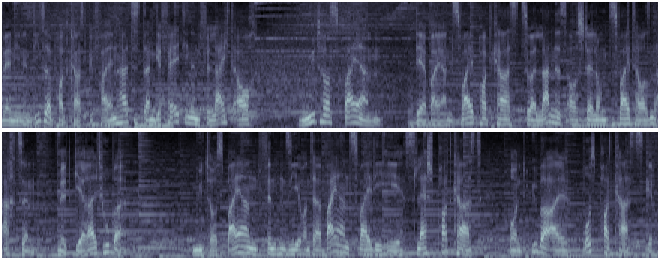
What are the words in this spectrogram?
Wenn Ihnen dieser Podcast gefallen hat, dann gefällt Ihnen vielleicht auch Mythos Bayern, der Bayern 2 Podcast zur Landesausstellung 2018 mit Gerald Huber. Mythos Bayern finden Sie unter bayern2.de slash podcast und überall, wo es Podcasts gibt.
